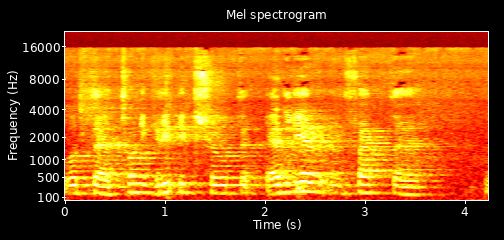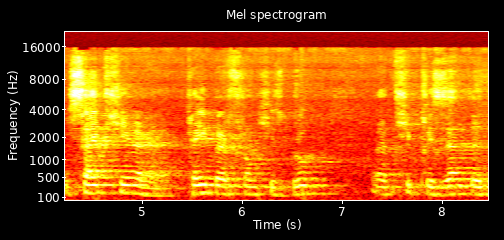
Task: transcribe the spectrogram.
what uh, Tony Grbic showed earlier. In fact, uh, we cite here a paper from his group that he presented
